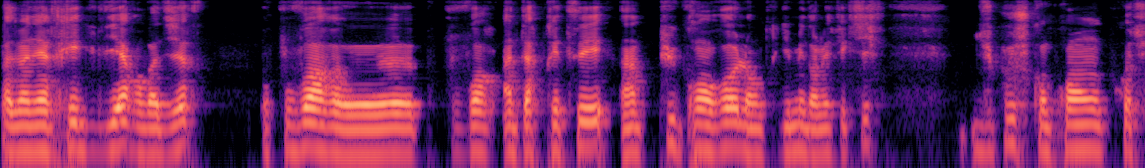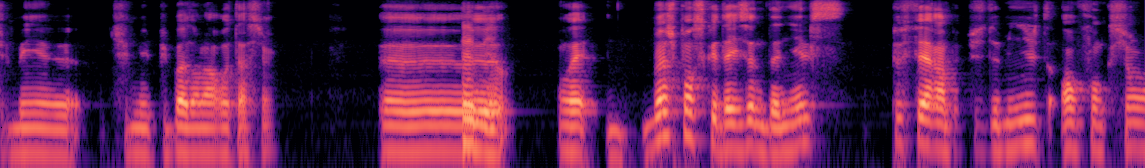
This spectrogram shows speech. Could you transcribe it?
pas de manière régulière, on va dire, pour pouvoir, euh, pour pouvoir interpréter un plus grand rôle, entre guillemets, dans l'effectif. Du coup, je comprends pourquoi tu le mets, euh, tu le mets plus bas dans la rotation. Très bien. Ouais. Moi, je pense que Dyson Daniels peut faire un peu plus de minutes en fonction,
